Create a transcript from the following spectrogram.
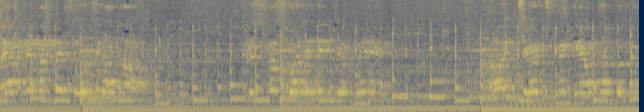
मैं अपने मन में सोच रहा था, क्रिसमस वाले दिन जब मैं चर्च में गया था तो मैं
